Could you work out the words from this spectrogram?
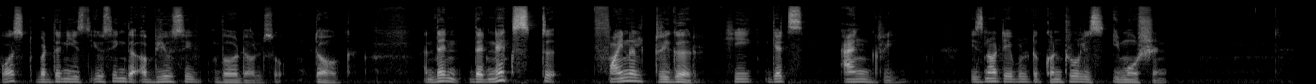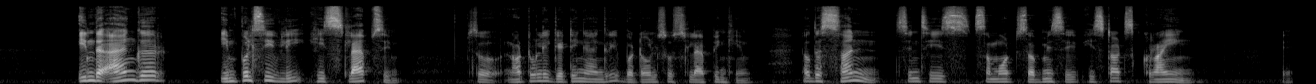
worst, but then he is using the abusive word also dog and then the next final trigger he gets angry he is not able to control his emotion. In the anger impulsively he slaps him. So, not only getting angry, but also slapping him. Now, the son since he is somewhat submissive he starts crying. Okay.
